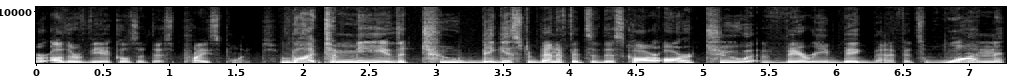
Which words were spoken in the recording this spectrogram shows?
or other vehicles at this price point. But to me, the two biggest benefits of this car are two very big benefits. One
